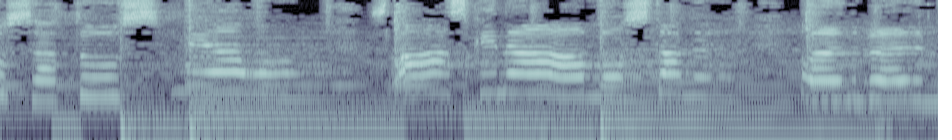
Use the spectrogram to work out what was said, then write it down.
Sa tu smialo, z lásky nám ostane len veľmi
